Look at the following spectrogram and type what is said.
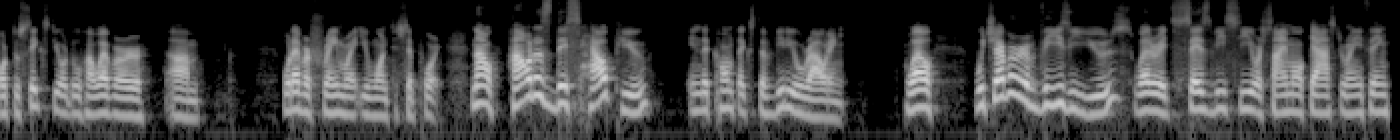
or to 60, or to however, um, whatever frame rate you want to support. Now, how does this help you in the context of video routing? Well, whichever of these you use, whether it's SysVC or simulcast or anything,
